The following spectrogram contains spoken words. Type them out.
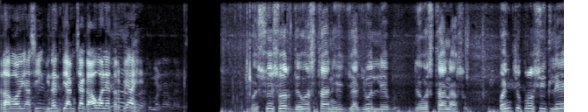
राबवावी अशी विनंती आमच्या गाववाल्यातर्फे आहे. बसवेश्वर देवस्थान हे जाज्वल्य देवस्थान असून पंचक्रोशीतले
